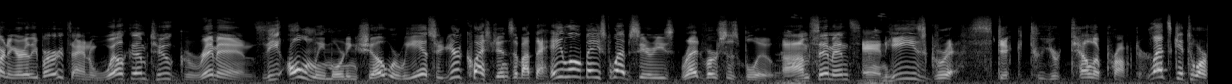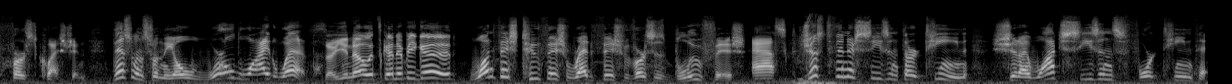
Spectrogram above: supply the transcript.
morning, early birds, and welcome to Grimmins. The only morning show where we answer your questions about the Halo based web series Red vs. Blue. I'm Simmons. And he's Grif. Stick to your teleprompter. Let's get to our first question. This one's from the old World Wide Web. So you know it's gonna be good. One Fish, Two Fish, Red Fish versus Blue Fish asked, Just finished season 13. Should I watch seasons 14 to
